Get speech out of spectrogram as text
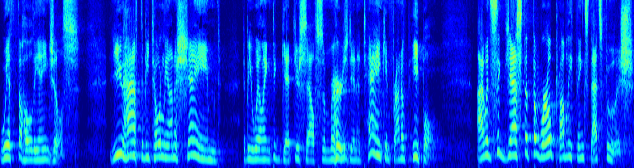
with the holy angels. You have to be totally unashamed to be willing to get yourself submerged in a tank in front of people. I would suggest that the world probably thinks that's foolish,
